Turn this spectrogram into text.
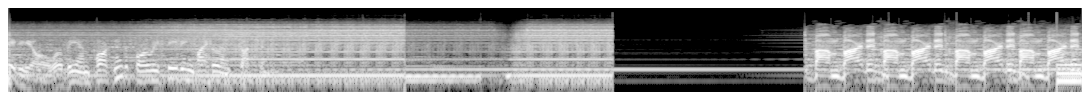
Radio will be important for receiving vital instructions. Bombarded, bombarded, bombarded, bombarded.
